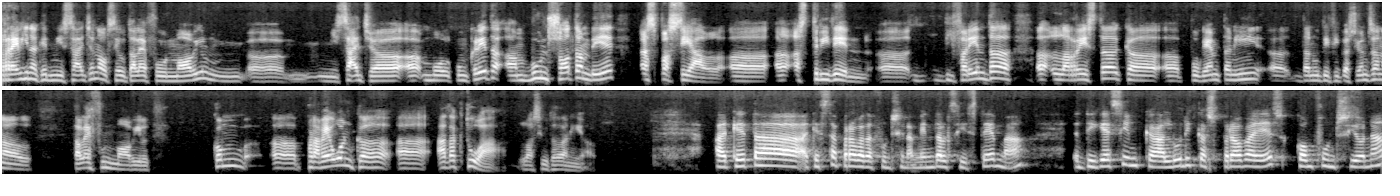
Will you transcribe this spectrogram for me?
rebin aquest missatge en el seu telèfon mòbil, eh, missatge eh, molt concret, amb un so també especial, eh, eh, estrident, eh, diferent de eh, la resta que eh, puguem tenir eh, de notificacions en el telèfon mòbil. Com eh, preveuen que eh, ha d'actuar la ciutadania? Aquesta, aquesta prova de funcionament del sistema diguéssim que l'únic que es prova és com funciona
